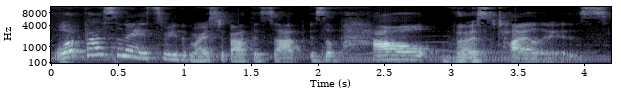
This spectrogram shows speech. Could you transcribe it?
What fascinates me the most about this app is of how versatile it is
